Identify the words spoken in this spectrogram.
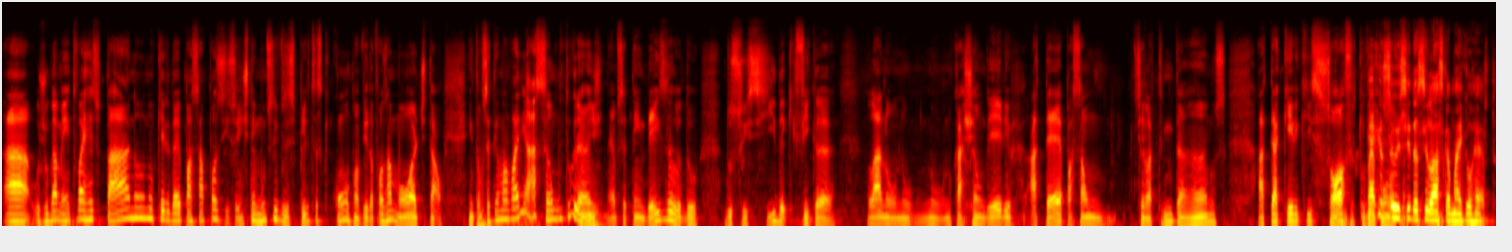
a, o julgamento vai resultar no, no, que ele deve passar após isso. A gente tem muitos livros espíritas que contam a vida após a morte e tal. Então você tem uma variação muito grande. Né? Você tem desde o do, do suicida que fica lá no, no, no, no caixão dele até passar um, sei lá, 30 anos, até aquele que sofre, que Por que vai que o suicida se lasca mais que o resto?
